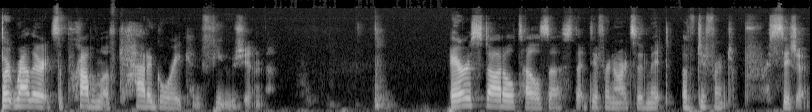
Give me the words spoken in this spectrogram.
but rather it's a problem of category confusion. Aristotle tells us that different arts admit of different precision,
